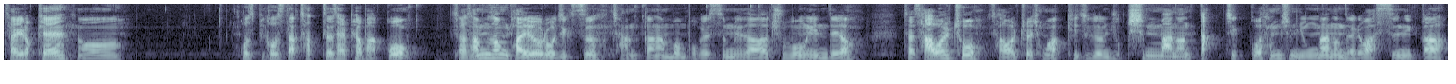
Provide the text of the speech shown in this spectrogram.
자 이렇게 어, 코스피 코스닥 차트 살펴봤고 자 삼성 바이오로직스 잠깐 한번 보겠습니다. 주봉인데요. 자 4월 초 4월 초에 정확히 지금 60만원 딱 찍고 36만원 내려왔으니까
